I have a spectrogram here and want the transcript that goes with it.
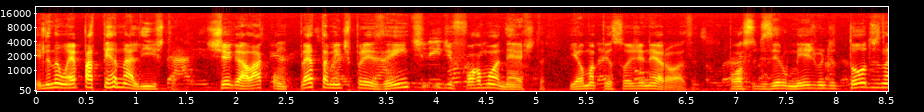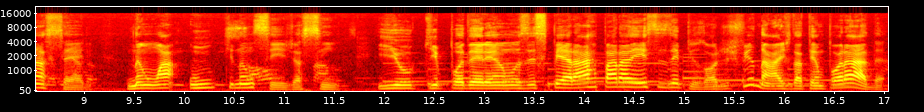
Ele não é paternalista, chega lá completamente presente e de forma honesta, e é uma pessoa generosa. Posso dizer o mesmo de todos na série. Não há um que não seja assim. E o que poderemos esperar para esses episódios finais da temporada?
